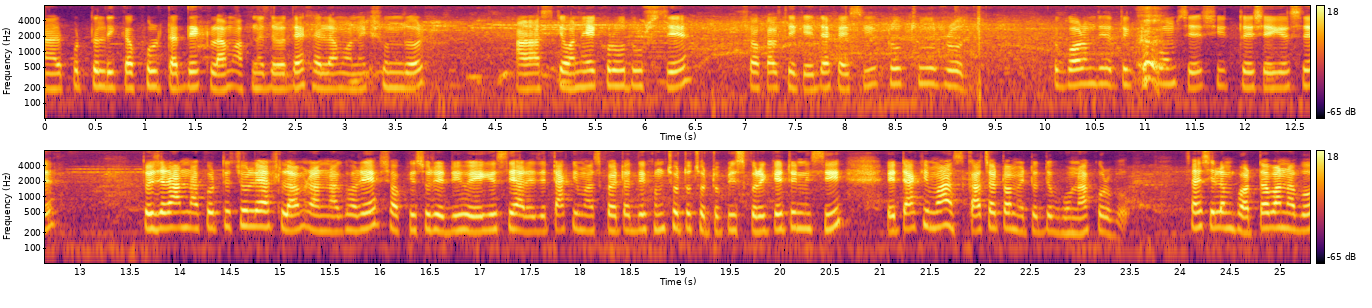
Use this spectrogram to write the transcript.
আর পুর্তলিকা ফুলটা দেখলাম, আপনাদেরও দেখাইলাম অনেক সুন্দর। আর আজকে অনেক রোদ উঠছে। সকাল থেকেই দেখাইছি, প্রচুর রোদ। তো গরম যেহেতু একটু কমছে, শীত এসে গেছে। তো যে রান্না করতে চলে আসলাম, রান্নাঘরে সব কিছু রেডি হয়ে গেছে। আর এই যে টাকি মাছ কয়টা দেখুন, ছোট ছোট পিস করে কেটে নিছি। এই টাকি মাছ কাঁচা টমেটো দিয়ে ভুনা করব। চাইছিলাম ভর্তা বানাবো,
